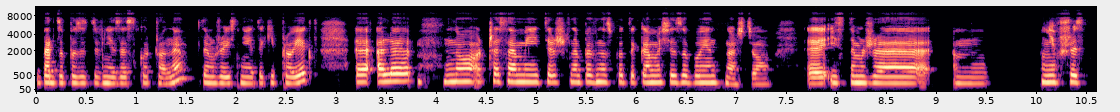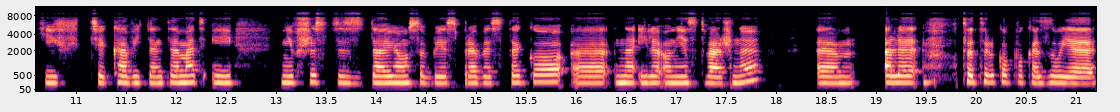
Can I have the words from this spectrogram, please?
bardzo pozytywnie zaskoczone tym, że istnieje taki projekt, ale no, czasami też na pewno spotykamy się z obojętnością i z tym, że mm, nie wszystkich ciekawi ten temat i nie wszyscy zdają sobie sprawę z tego, e, na ile on jest ważny, ale to tylko pokazuje,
